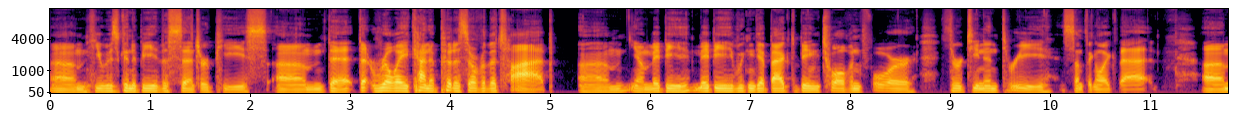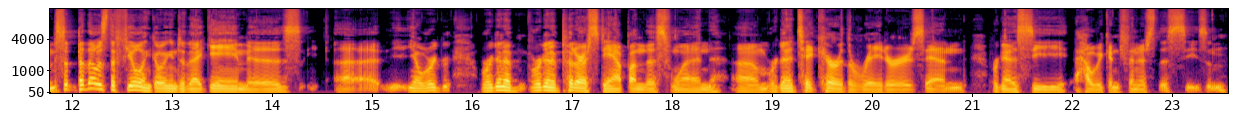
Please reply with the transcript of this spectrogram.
Um, he was going to be the centerpiece um, that that really kind of put us over the top. Um, you know, maybe maybe we can get back to being 12 and 4, 13 and 3, something like that. Um, so, but that was the feeling going into that game is uh, you know we're we're gonna we're gonna put our stamp on this one. Um, we're gonna take care of the Raiders, and we're gonna see how we can finish this season.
